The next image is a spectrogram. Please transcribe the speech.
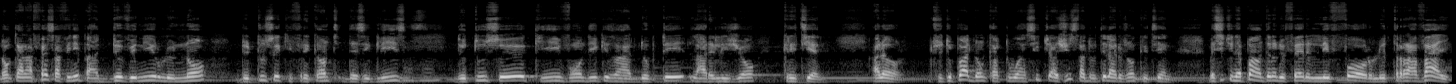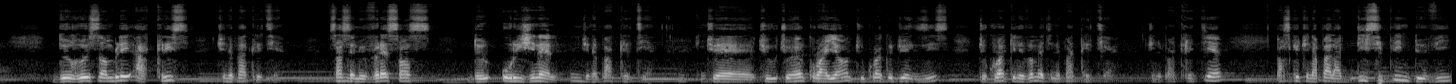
Donc à la fin, ça finit par devenir le nom de tous ceux qui fréquentent des églises, de tous ceux qui vont dire qu'ils ont adopté la religion chrétienne. Alors, je te parle donc à toi, si tu as juste adopté la religion chrétienne, mais si tu n'es pas en train de faire l'effort, le travail de ressembler à Christ, tu n'es pas chrétien. Ça, c'est le vrai sens de originel. Tu n'es pas chrétien. Tu, es, tu, tu es un croyant, tu crois que Dieu existe, tu crois qu'il est vrai, mais tu n'es pas chrétien. Tu n'es pas chrétien parce que tu n'as pas la discipline de vie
